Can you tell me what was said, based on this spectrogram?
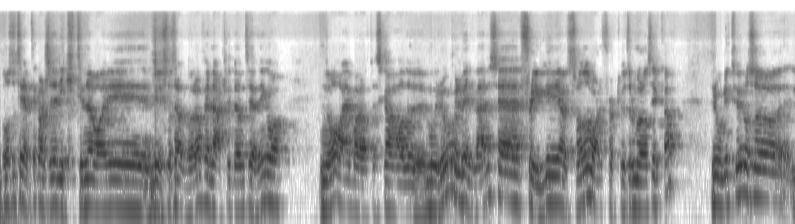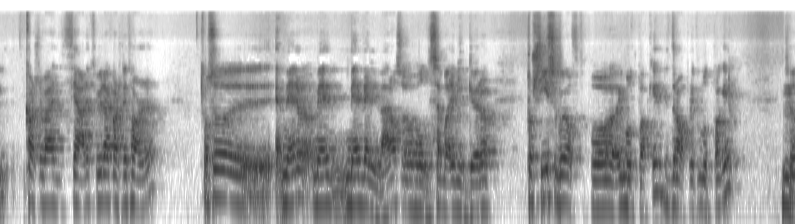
Og så trente jeg kanskje riktig når jeg var i begynnelsen av 30-åra, for jeg lærte litt om trening. Og nå har jeg bare at jeg skal ha det moro og velvære, så jeg flyger i Australia. Nå var det 40 minutter om morgenen ca. Rolig tur. Og så kanskje hver fjerde tur er kanskje litt hardere. Og så eh, mer, mer, mer velvære, altså holde seg bare i vigør. På ski så går jeg ofte på, i motbakker, draper litt i motbakker. Så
